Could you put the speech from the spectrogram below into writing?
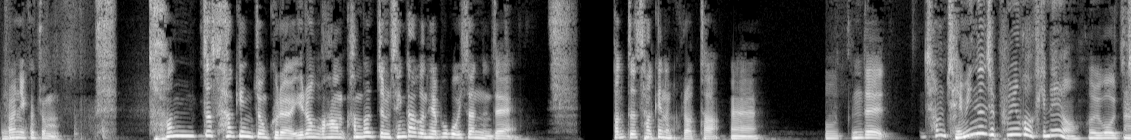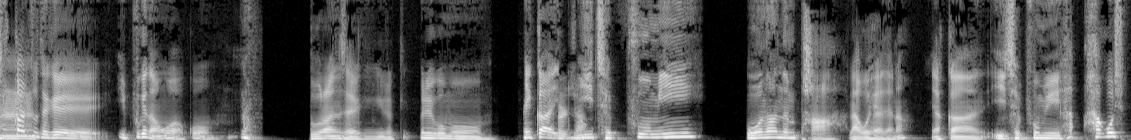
그러니까 좀 선뜻 하긴 좀 그래요. 이런 거 한 한 번쯤 생각은 해보고 있었는데 선뜻 하기는 그렇다. 예. 뭐 근데 참 재밌는 제품인 것 같긴 해요. 그리고 색깔도 음. 되게 이쁘게 나온 것 같고 노란색 이렇게 그리고 뭐 그러니까 그렇죠. 이 제품이 원하는 바라고 해야 되나? 약간 이 제품이 하, 하고 싶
